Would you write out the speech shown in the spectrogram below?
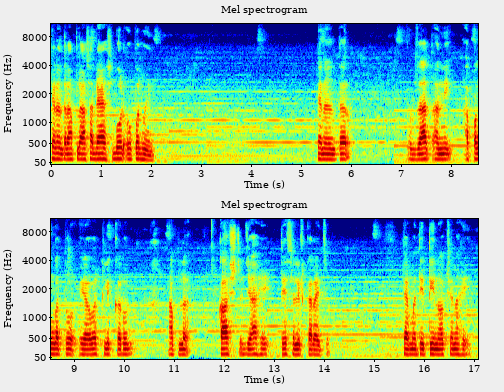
त्यानंतर आपला असा डॅशबोर्ड ओपन होईल. त्यानंतर जात आणि अपंगत्व यावर क्लिक करून आपलं कास्ट जे आहे ते सिलेक्ट करायचं. त्यामध्ये तीन ऑप्शन आहे.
